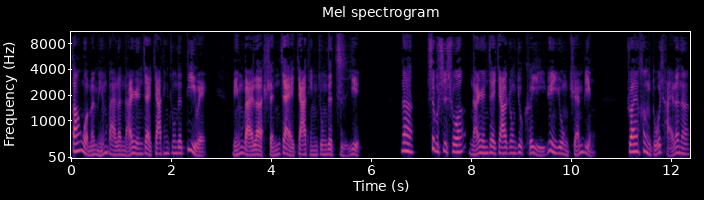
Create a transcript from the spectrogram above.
当我们明白了男人在家庭中的地位，明白了神在家庭中的旨意，那是不是说男人在家中就可以运用权柄、专横独裁了呢？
